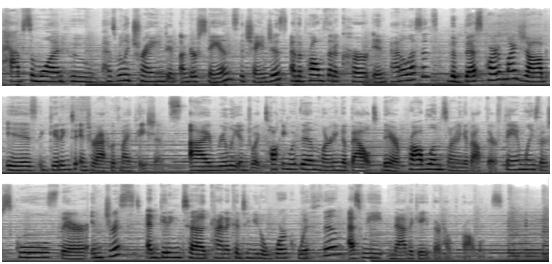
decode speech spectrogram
have someone who has really trained and understands the changes and the problems that occur in adolescence. The best part of my job is getting to interact with my patients. I really enjoy talking with them, learning about their problems, learning about their families, their schools, their interests, and getting to kind of continue to work with them as we navigate their health problems.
